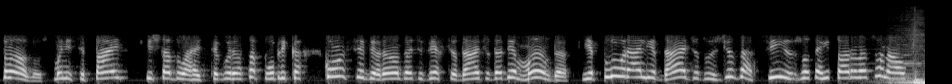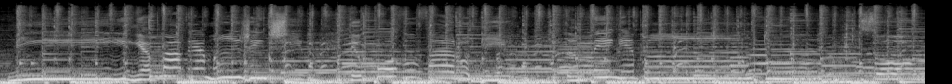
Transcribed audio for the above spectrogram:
planos municipais e estaduais de segurança pública, considerando a diversidade da da demanda e pluralidade dos desafios no território nacional. Minha pátria mãe gentil, teu povo varonil também é banto. Sou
